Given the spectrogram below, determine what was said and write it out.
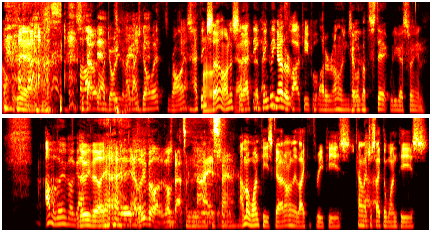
Oh, Yeah. Is I that what the that. majority of the I Rams like go with? Rawlings? I think Uh-huh. so. Honestly, Yeah. I, I think, think we got a, a lot of people. a lot of Rawlings. Okay, yeah. what about the stick? What are you guys swinging? I'm a Louisville guy. Louisville? Yeah. Yeah, Louisville. Those bats are nice, man. I'm a one piece guy. I don't really like the three piece. Kind of like just Nuh-uh. like the one piece.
